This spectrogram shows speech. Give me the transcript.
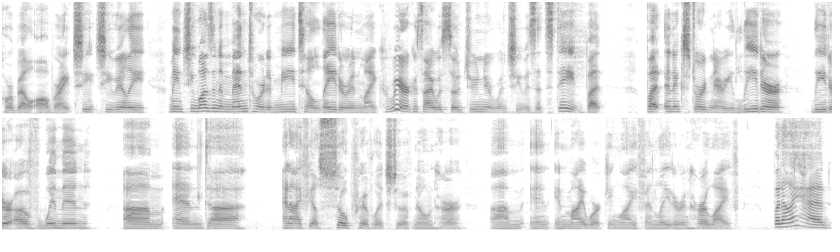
Korbel Albright. She, she really, I mean, she wasn't a mentor to me till later in my career because I was so junior when she was at state, but, but an extraordinary leader, leader of women, um, and, uh, and I feel so privileged to have known her um, in, in my working life and later in her life. But I had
